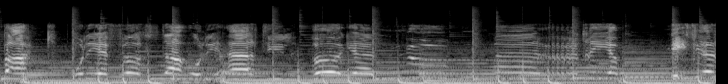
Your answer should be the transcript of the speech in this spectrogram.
Back och det är första och det är till höger tre Mikael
